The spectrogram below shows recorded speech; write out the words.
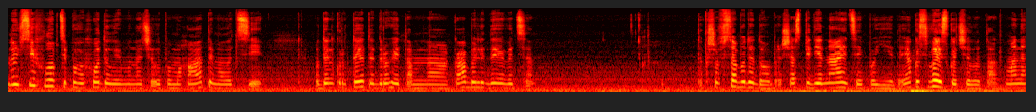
Ну і всі хлопці повиходили, йому почали допомагати, молодці. Один крутити, другий там на кабелі дивиться. Так що все буде добре. Зараз під'єднається і поїде. Якось вискочило так. У мене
